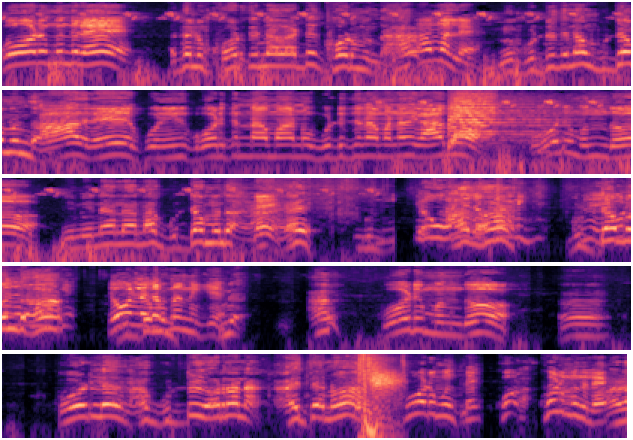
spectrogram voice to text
కోడి ముందులే అదే నువ్వు కోడి తిన్నావు అంటే కోడి ముందా? మళ్ళీ నువ్వు గుడ్డు తిన్నావు గుడ్డే ముందా? కాదులే నేను కోడి తిన్నామా నువ్వు గుడ్డు తిన్నామా అన్నది కాదు. కోడి ముందు. నీ వినాలేనా గుడ్డే ముందా? గుడ్డే ముందా? కోడి ముందు. కోడి లేదు నా గుడ్డు ఎవరన్నా? అయితేను? కోడి ముందులే కోడి ముందులే. ఆడ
